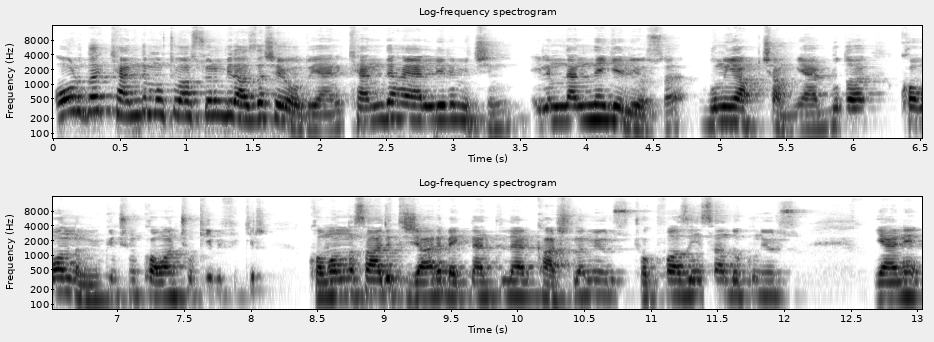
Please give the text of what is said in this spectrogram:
Orada kendi motivasyonum biraz da şey oldu. Yani kendi hayallerim için elimden ne geliyorsa bunu yapacağım. Yani bu da Kovan'la mümkün. Çünkü Kovan çok iyi bir fikir. Kovan'la sadece ticari beklentiler karşılamıyoruz. Çok fazla insana dokunuyoruz. Yani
